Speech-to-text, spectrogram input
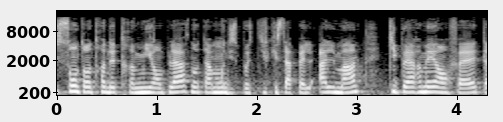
sont en train d'être mis en place, notamment un dispositif qui s'appelle ALMA, qui permet en fait...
